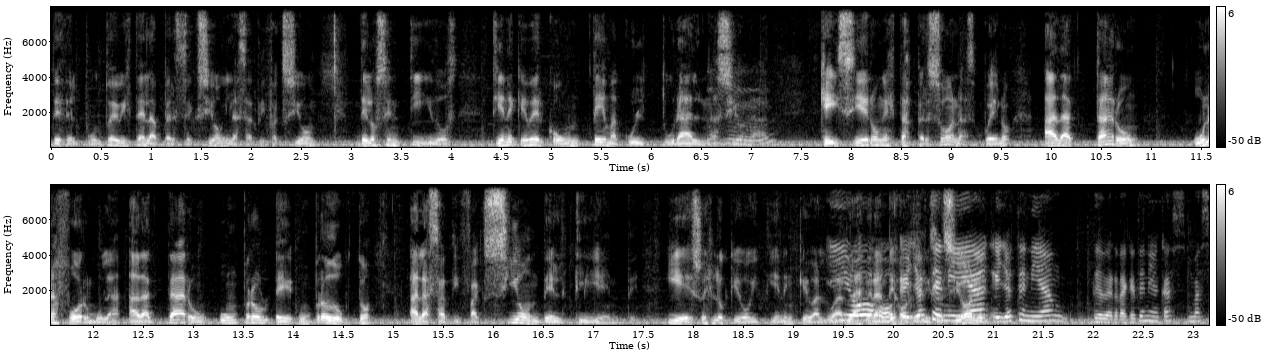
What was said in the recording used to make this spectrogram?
desde el punto de vista de la percepción y la satisfacción de los sentidos tiene que ver con un tema cultural nacional. ¿Qué hicieron estas personas? Bueno, adaptaron una fórmula, adaptaron un, pro- eh, un producto a la satisfacción del cliente. Y eso es lo que hoy tienen que evaluar Y las ojo, grandes ellos organizaciones. tenían, ellos tenían, de verdad que tenían casi más,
